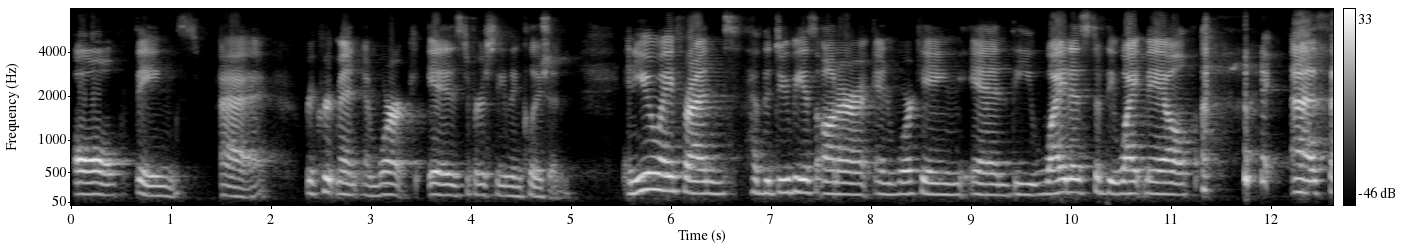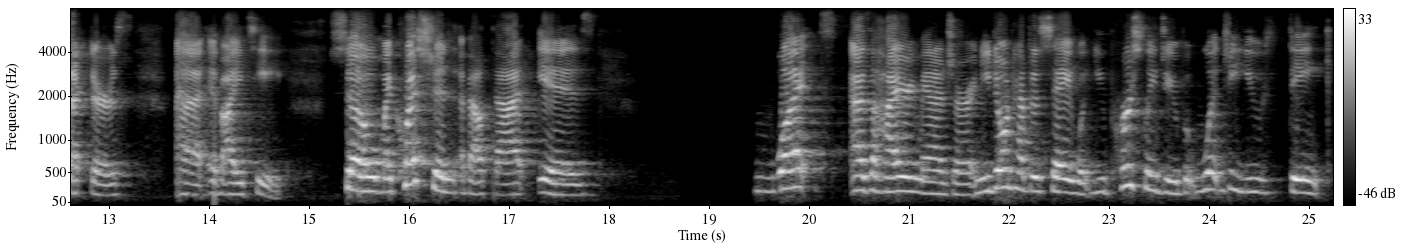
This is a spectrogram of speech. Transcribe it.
all things uh, recruitment and work is diversity and inclusion. And you, my friend, have the dubious honor in working in the whitest of the white male uh, sectors uh, of IT. So, my question about that is what, as a hiring manager, and you don't have to say what you personally do, but what do you think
